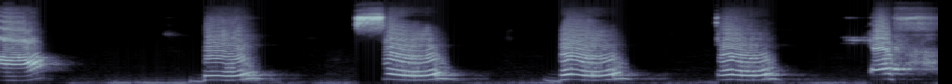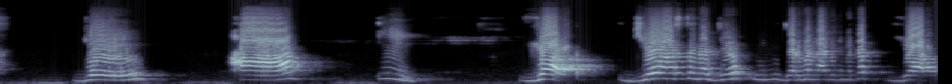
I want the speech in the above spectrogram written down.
आ बे से डे ए एफ गे हा ई. यॉट ज असतं ना ज जर्मन लँग्वेज म्हणतात यॉट.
